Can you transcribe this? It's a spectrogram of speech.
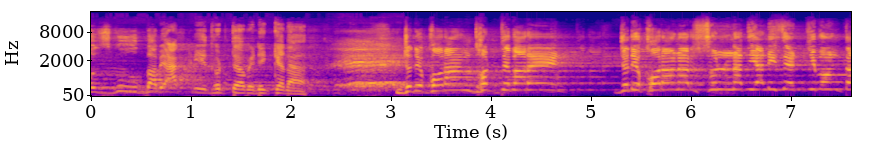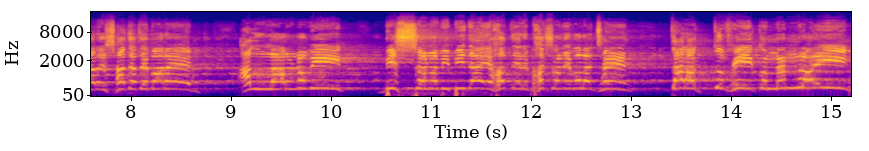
মজবুতভাবে আঁকড়িয়ে ধরতে হবে, ঠিক না যদি কোরআন ধরতে পারেন, যদি কোরআন আর সুন্না দিয়া নিজের জীবন তারে সাজাতে পারেন, আল্লাহর নবী, বিশ্ব নবী বিদায় হতের ভাষণে বলেছেন তারাক্তু ফীকুম আমরাইন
